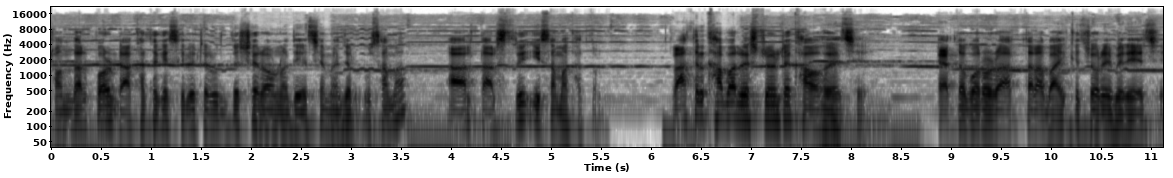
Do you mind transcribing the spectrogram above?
সন্ধ্যার পর ঢাকা থেকে সিলেটের উদ্দেশ্যে রওনা দিয়েছে মেজর উসামা আর তার স্ত্রী ইসামা খাতুন। রাতের খাবার রেস্টুরেন্টে খাওয়া হয়েছে। এত বড় রাত তারা বাইকে চড়ে বেরিয়েছে।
